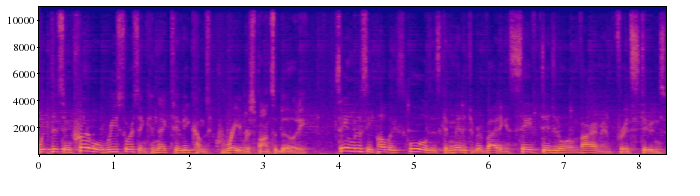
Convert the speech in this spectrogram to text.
With this incredible resource and connectivity comes great responsibility. St. Lucie Public Schools is committed to providing a safe digital environment for its students,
